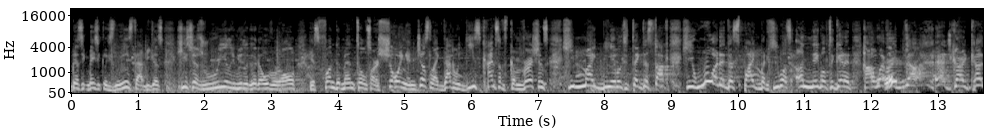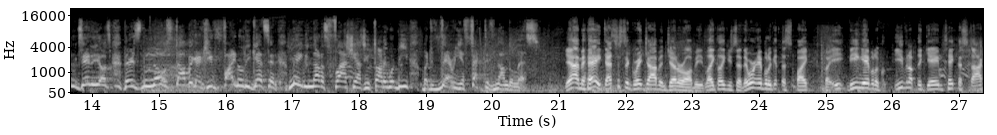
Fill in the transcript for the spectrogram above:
basically sneezed at because he's just really, really good overall. His fundamentals are showing, and just like that, with these kinds of conversions, he might be able to take the stock. He wanted the spike, but he was unable to get it. However, the edge guard continues. There's no stopping it. He finally gets it. Maybe not as flashy as you thought it would be, but very effective nonetheless. Yeah, I mean, hey, that's just a great job in general. I mean, like like you said, they were able to get the spike, but e- being able to even up the game, take the stock,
